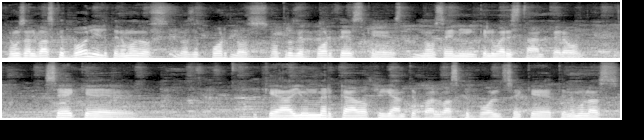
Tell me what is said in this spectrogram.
tenemos al básquetbol y tenemos los, los, los otros deportes que no sé ni en qué lugar están, pero sé que, que hay un mercado gigante para el básquetbol. Sé que tenemos las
